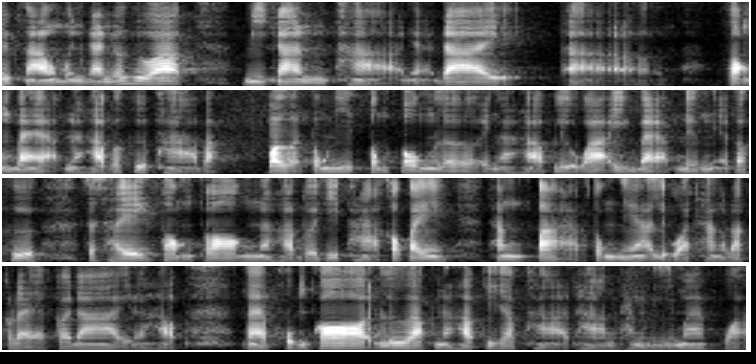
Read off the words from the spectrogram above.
ศึกษามาเหมือนกันก็คือว่ามีการผ่าเนี่ยได้สองแบบนะครับก็คือผ่าแบบ เปิดตรงนี้ตรงๆเลยนะครับ หรือว่าอีกแบบหนึ่งเนี่ยก็คือจะใช้ส่องกล้องนะครับ โดยที่ผ่าเข้าไปทางปากตรงนี้หรือว่าทางรักแร้ก็ได้นะครับ แต่ผมก็เลือกนะครับที่จะผ่าทางทางนี้มากกว่า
